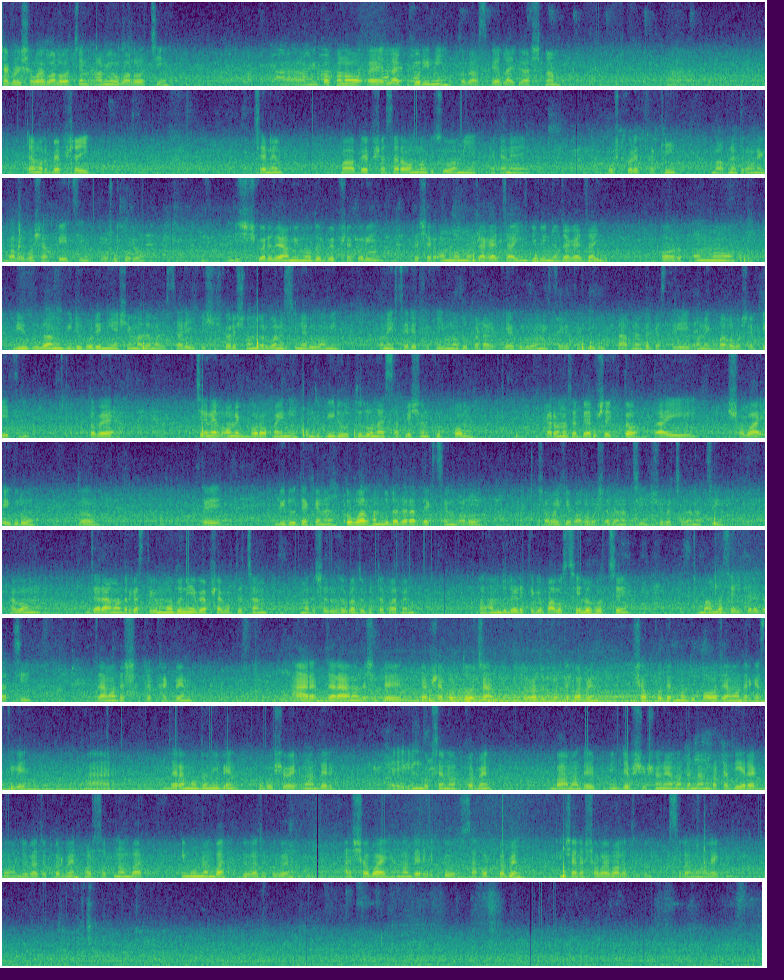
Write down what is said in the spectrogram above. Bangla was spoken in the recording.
আশা করি সবাই ভালো আছেন, আমিও ভালো আছি। আমি কখনো লাইভ করিনি, তবে আজকে লাইভে আসলাম। এটা আমার ব্যবসায়িক চ্যানেল বা ব্যবসা ছাড়া অন্য কিছু আমি এখানে পোস্ট করে থাকি বা আপনাদের অনেক ভালোবাসা পেয়েছি পোস্ট করেও। বিশেষ করে যে আমি মধুর ব্যবসা করি, দেশের অন্য অন্য জায়গায় যাই, বিভিন্ন জায়গায় যাই আর অন্য ভিউগুলো আমি ভিডিও করে নিয়ে এসে মাঝে মাঝে ছাড়ি বিশেষ করে সুন্দরবনের সিনারিও আমি অনেক ছেড়ে থাকি, মধু কাটার ইয়েগুলো অনেক ছেড়ে থাকি। তা আপনাদের কাছ থেকে অনেক ভালোবাসা পেয়েছি। তবে চ্যানেল অনেক বড় হয়নি, কিন্তু ভিডিওর তুলনায় সাবস্ক্রিপশন খুব কম। কারণ আছে ব্যবসায়িক তো, তাই সবাই এগুলো তো তে ভিডিও দেখে না। তবু আলহামদুলিল্লাহ যারা দেখছেন, ভালো, সবাইকে ভালোবাসা জানাচ্ছি, শুভেচ্ছা জানাচ্ছি। এবং যারা আমাদের কাছ থেকে মধু নিয়ে ব্যবসা করতে চান, আমাদের সাথে যোগাযোগ করতে পারবেন। আলহামদুলিল্লাহ এর থেকে ভালো সেলও হচ্ছে বা আমরা সেল করে যাচ্ছি, যা আমাদের সাথে থাকবেন। আর যারা আমাদের সাথে ব্যবসা করতেও চান, যোগাযোগ করতে পারবেন। সব পদের মধু পাওয়া যায় আমাদের কাছ থেকে। আর যারা মধু নেবেন, অবশ্যই আমাদের এই ইনবক্সে নক করবেন বা আমাদের ডিসক্রিপশনে আমাদের নাম্বারটা দিয়ে রাখব। যোগাযোগ করবেন হোয়াটসঅ্যাপ নাম্বার ইমো নাম্বার, যোগাযোগ করবেন। আর সবাই আমাদের একটু সাপোর্ট করবেন। ইনশাআল্লাহ সবাই ভালো থাকবেন। আসসালামু আলাইকুম।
